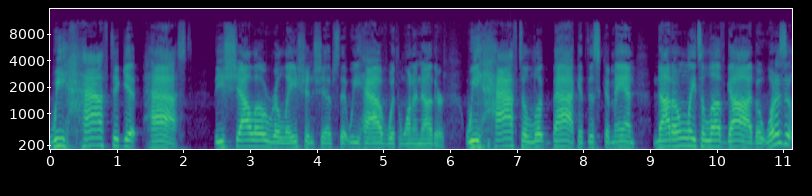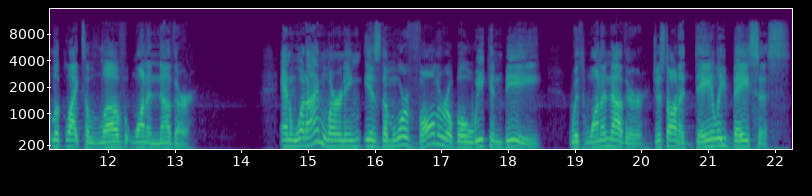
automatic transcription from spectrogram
we have to get past these shallow relationships that we have with one another. We have to look back at this command not only to love God, but what does it look like to love one another? And what I'm learning is the more vulnerable we can be with one another just on a daily basis.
